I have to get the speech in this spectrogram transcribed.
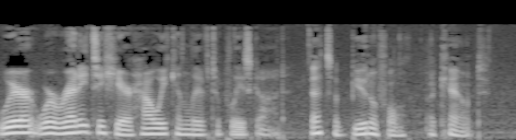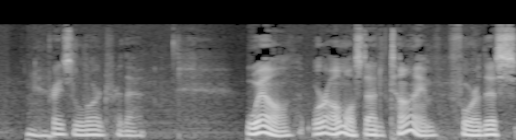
We're we're ready to hear how we can live to please God. That's a beautiful account. Praise the Lord for that. Well, we're almost out of time for this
